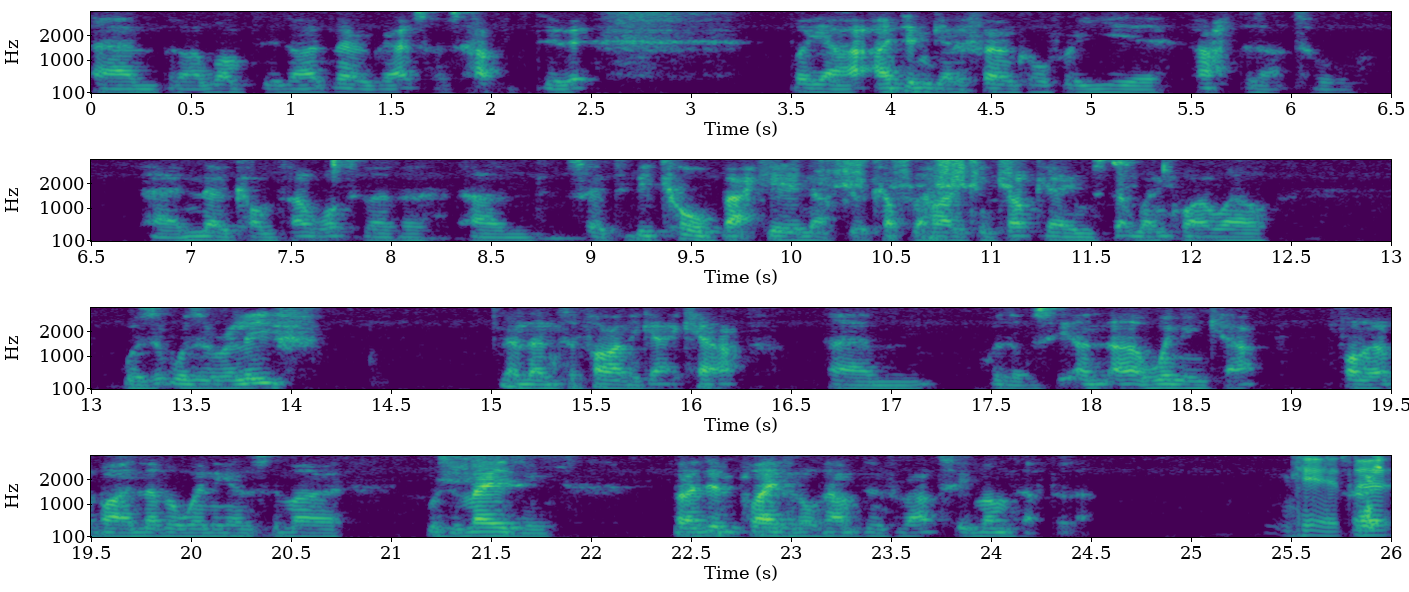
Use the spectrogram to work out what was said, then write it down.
Um, but I wanted, I had no regrets. I was happy to do it. but yeah, I didn't get a phone call for a year after that tour. Uh, no contact whatsoever. And so to be called back in after a couple of Heineken Cup games that went quite well was was a relief. And then to finally get a cap um, was obviously a, a winning cap, followed up by another win against Samoa, was amazing. But I didn't play for Northampton for about two months after that. Yeah, there,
